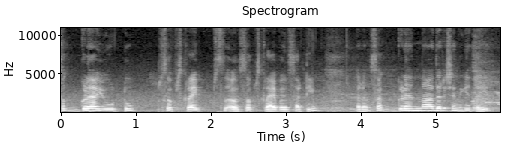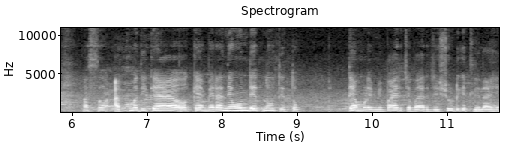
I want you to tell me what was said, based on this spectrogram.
सगळ्या यूट्यूब सबस्क्राईब सबस्क्रायबरसाठी कारण सगळ्यांना दर्शन घेता येईल. असं आतमध्ये कॅ कॅमेरा नेऊन देत नव्हते तो. त्यामुळे मी बाहेरच्या बाहेर जे शूट घेतलेलं आहे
